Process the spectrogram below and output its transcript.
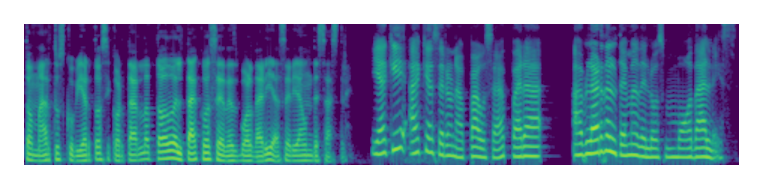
tomar tus cubiertos y cortarlo, todo el taco se desbordaría, sería un desastre. Y aquí hay que hacer una pausa para hablar del tema de los modales.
